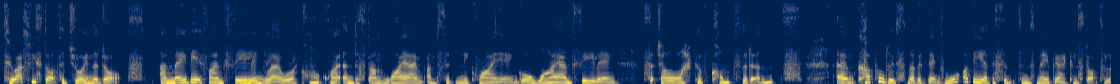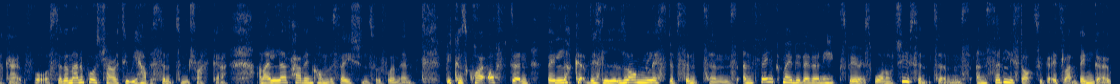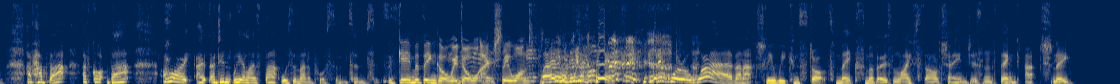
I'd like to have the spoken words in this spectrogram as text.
to actually start to join the dots. And maybe if I'm feeling low or I can't quite understand why I'm, I'm suddenly crying or why I'm feeling such a lack of confidence, um, coupled with some other things. What are the other symptoms maybe I can start to look out for? So, the Menopause Charity, we have a symptom tracker, and I love having conversations with women because quite often they look at this long list of symptoms and think maybe they've only experienced one or two symptoms and suddenly start to go, it's like bingo. I've had that, I've got that. Oh, I, I didn't realise that was a menopause symptom. It's a game of bingo we don't actually want to play. but if we're aware, then actually we can start to make some of those lifestyle changes and think actually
